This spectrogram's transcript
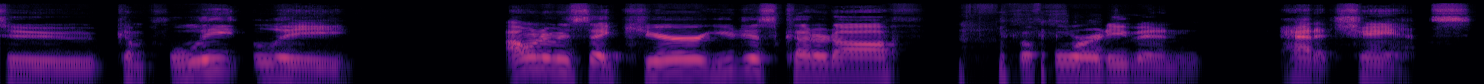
to completely, I won't even say cure, you just cut it off before it even had a chance.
